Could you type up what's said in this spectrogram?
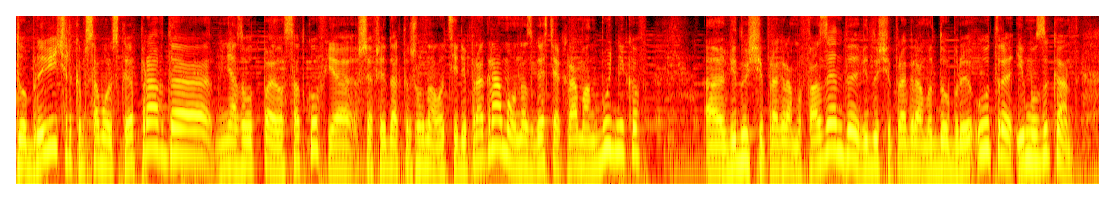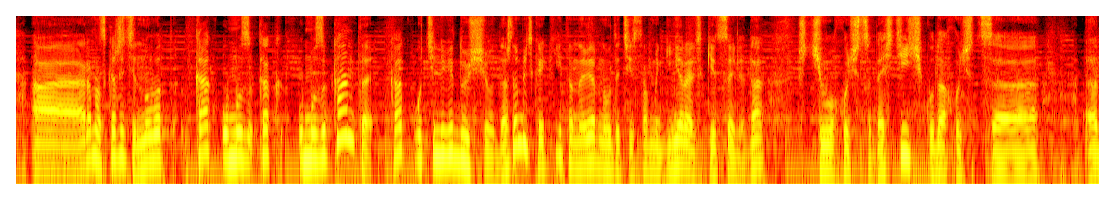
Добрый вечер, «Комсомольская правда». Меня зовут Павел Садков, я шеф-редактор журнала «Телепрограмма». У нас в гостях Роман Будников, э, ведущий программы «Фазенда», ведущий программы «Доброе утро» и музыкант. А, Роман, скажите, ну вот как у, муз... как у музыканта, как у телеведущего должны быть какие-то, наверное, вот эти самые генеральские цели, да? Чего хочется достичь, куда хочется... э,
